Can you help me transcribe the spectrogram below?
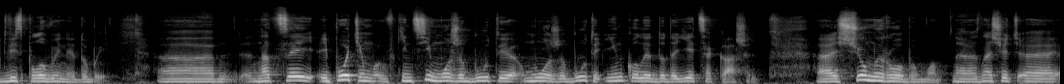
дві з половиною доби. На цей, і потім в кінці може бути, може бути інколи додається кашель. Е, Що ми робимо? Е, Значить, е,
